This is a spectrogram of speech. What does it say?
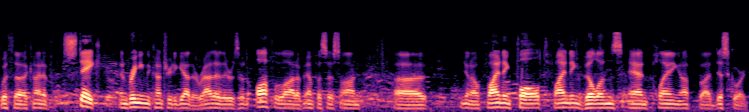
with a kind of stake in bringing the country together. Rather, there's an awful lot of emphasis on uh, you know, finding fault, finding villains, and playing up uh, discord.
